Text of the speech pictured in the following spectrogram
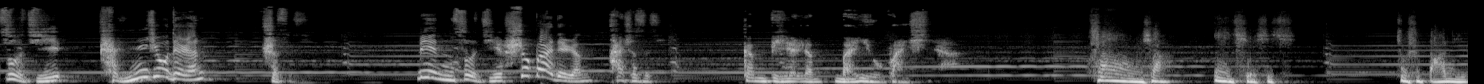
自己成就的人是自己，令自己失败的人还是自己，跟别人没有关系啊。放下一切习气，就是把你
